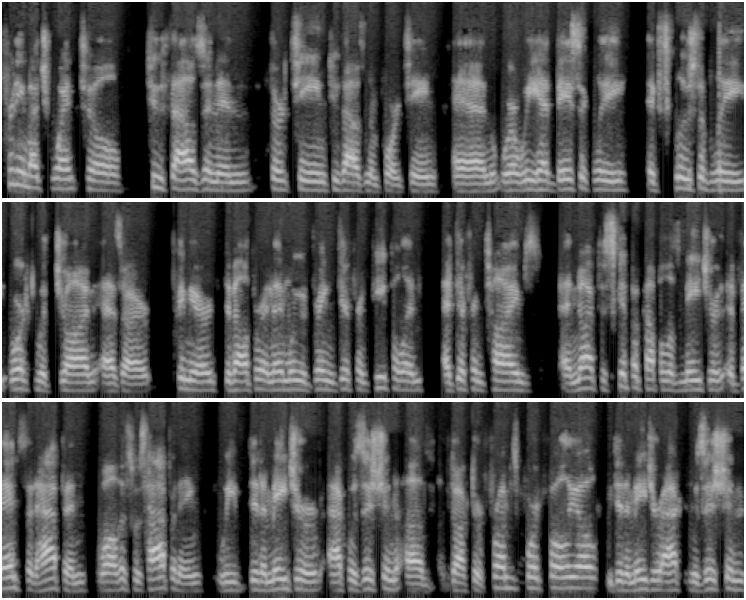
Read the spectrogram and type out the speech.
pretty much went till 2013, 2014, and where we had basically exclusively worked with John as our premier developer, and then we would bring different people in at different times and not to skip a couple of major events that happened while this was happening, we did a major acquisition of Dr. Frum's portfolio. We did a major acquisition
